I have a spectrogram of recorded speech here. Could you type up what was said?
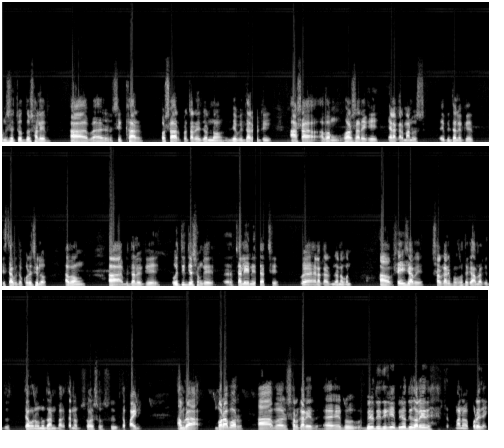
উনিশশো চোদ্দ সালের শিক্ষার প্রসার প্রচারের জন্য যে বিদ্যালয়টি আশা এবং ভরসা রেখে এলাকার মানুষ এই বিদ্যালয়কে স্থাপিত করেছিল এবং বিদ্যালয়কে ঐতিহ্যের সঙ্গে চালিয়ে নিয়ে যাচ্ছে এলাকার জনগণ। সেই হিসাবে সরকারি পক্ষ থেকে আমরা কিন্তু তেমন অনুদান বা তেমন সুবিধা পাইনি। আমরা বরাবর সরকারের একটু বিরোধী দিকে, বিরোধী দলের মানে পড়ে যাই।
